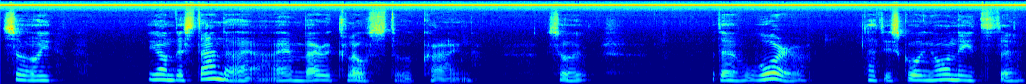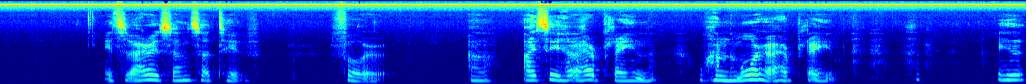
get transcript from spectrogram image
So you understand I, I am very close to Ukraine. So the war that is going on it's uh, it's very sensitive for uh, I see an airplane one more airplane it,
